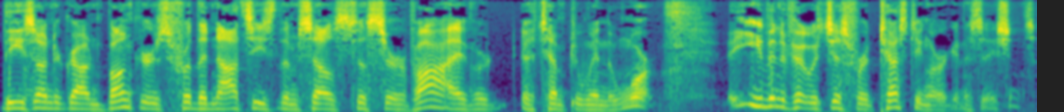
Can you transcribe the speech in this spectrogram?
these underground bunkers for the Nazis themselves to survive or attempt to win the war, even if it was just for testing organizations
